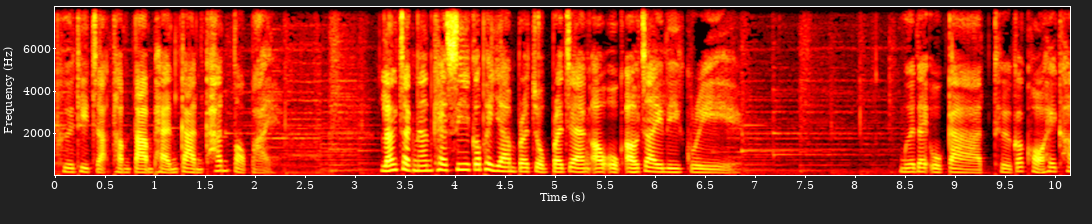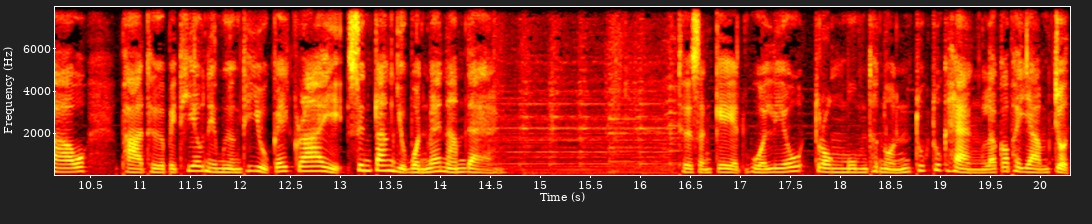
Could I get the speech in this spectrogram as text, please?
เพื่อที่จะทำตามแผนการขั้นต่อไป หลังจากนั้นแคสซี่ก็พยายามประจบประแจงเอาอกเอาใจลีกรีเมื่อได้โอกาส เธอก็ขอให้เขาพาเธอไปเที่ยวในเมืองที่อยู่ใกล้ ๆ ซึ่งตั้งอยู่บนแม่น้ำแดง ธอสังเกตหัวเลี้ยวตรงมุมถนนทุกๆ แห่งแล้วก็พยายามจด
